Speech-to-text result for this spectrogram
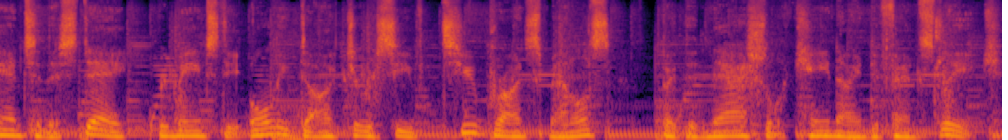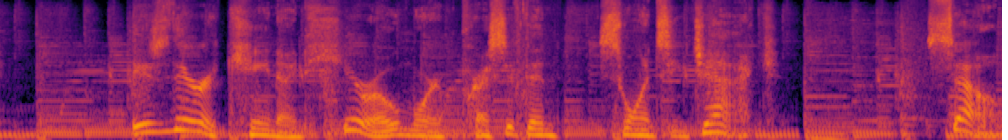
and to this day remains the only dog to receive two bronze medals by the National Canine Defense League. Is there a canine hero more impressive than Swansea Jack? So,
